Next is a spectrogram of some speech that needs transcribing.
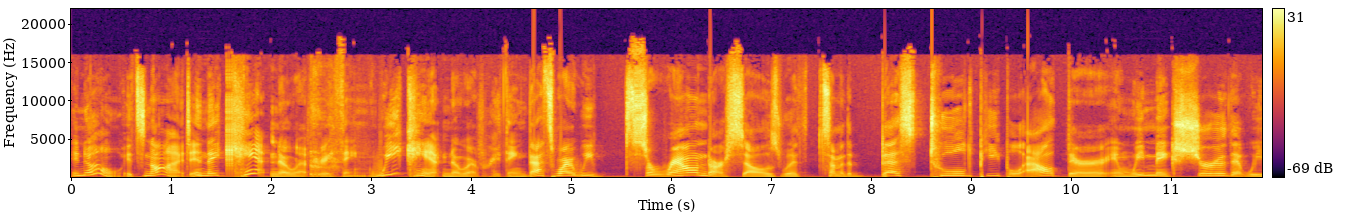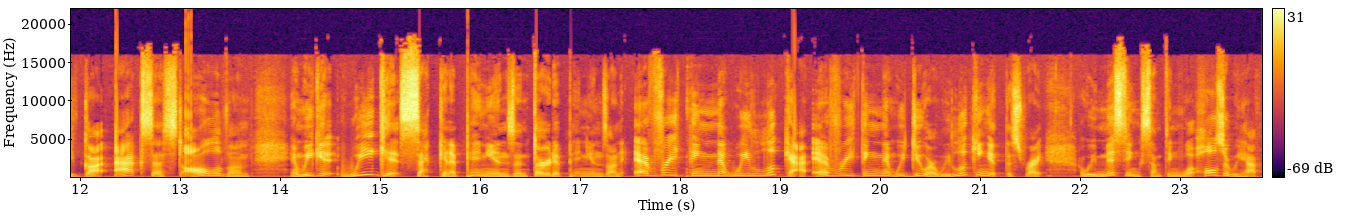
No, it's not. And they can't know everything. We can't know everything. That's why we surround ourselves with some of the best tooled people out there and we make sure that we've got access to all of them and we get we get second opinions and third opinions on everything that we look at everything that we do. Are we looking at this right? Are we missing something? What holes are we have?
